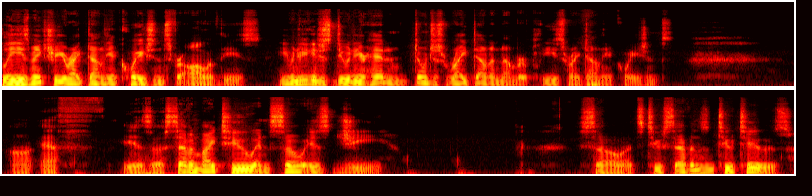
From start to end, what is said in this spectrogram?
Please make sure you write down the equations for all of these. Even if you can just do it in your head and don't just write down a number, please write down the equations. Uh, F is a 7 by 2, and so is G. So it's two sevens and two twos.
